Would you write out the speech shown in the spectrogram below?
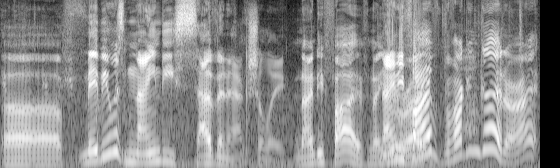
Uh, Maybe it was 97, actually. 95. No, 95? right. Fucking good, all right.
